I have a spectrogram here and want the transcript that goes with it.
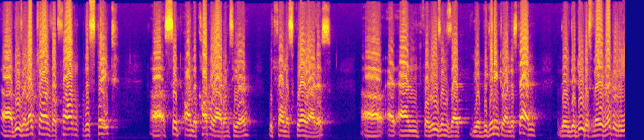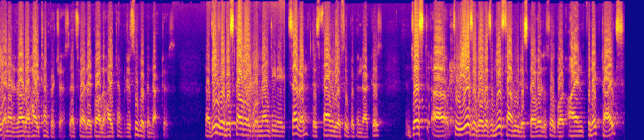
Uh, these electrons that form this state uh, sit on the copper atoms here, which form a square lattice. Uh, and, and, for reasons that we are beginning to understand, they, they do this very readily and at rather high temperatures. That's why they're called the high temperature superconductors. Now, these were discovered in 1987, this family of superconductors. Just uh, two years ago, there's a new family discovered, the so-called iron pnictides.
